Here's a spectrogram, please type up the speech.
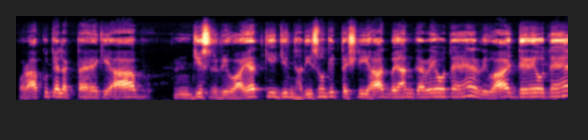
اور آپ کو کیا لگتا ہے کہ آپ جس روایت کی، جن حدیثوں کی تشریحات بیان کر رہے ہوتے ہیں، رواج دے رہے ہوتے ہیں،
